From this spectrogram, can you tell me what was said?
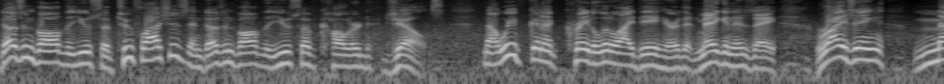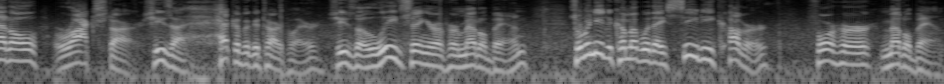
does involve the use of two flashes and does involve the use of colored gels. Now we're going to create a little idea here that Megan is a rising metal rock star. She's a heck of a guitar player. She's the lead singer of her metal band. So we need to come up with a CD cover for her metal band.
